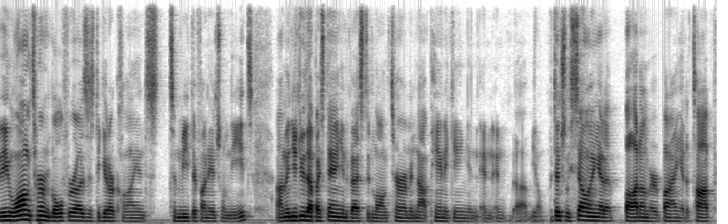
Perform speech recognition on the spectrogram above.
the long term goal for us is to get our clients to meet their financial needs, um, and you do that by staying invested long term and not panicking and and, and uh, you know potentially selling at a bottom or buying at a top.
